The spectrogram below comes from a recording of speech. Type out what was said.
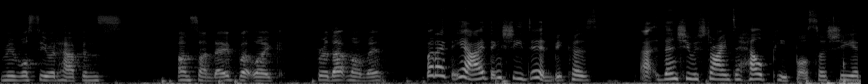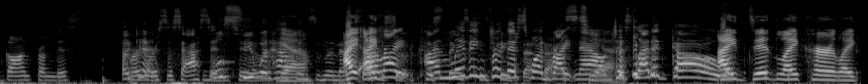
I mean, we'll see what happens on Sunday, but like for that moment, But I th- yeah, I think she did because uh, then she was trying to help people. So she had gone from this Again, murderous assassin we'll to see what happens Yeah. in the next I- I- episode. All right, 'cause I'm living for this that one right now. Yeah. Just let it go. I did like her like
